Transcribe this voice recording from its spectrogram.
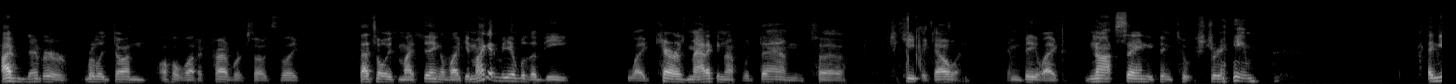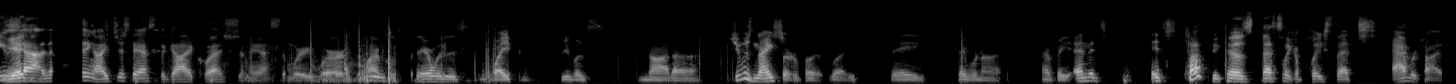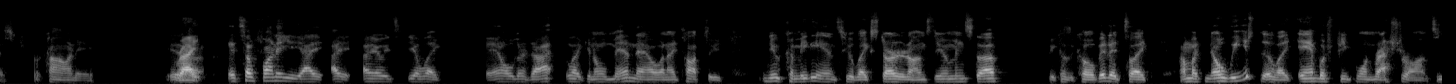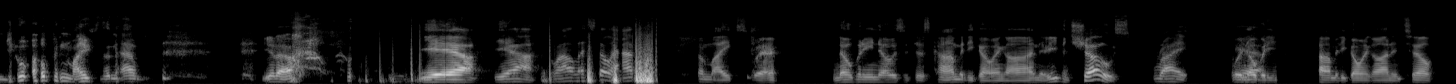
I've never really done a whole lot of crowd work. So it's like that's always my thing of like, am I going to be able to be like charismatic enough with them to to keep it going and be like not say anything too extreme? And you yeah, that's the thing. I just asked the guy a question. I asked him where he worked. he was there with his wife, and she was not uh she was nicer, but like they they were not happy, and it's it's tough because that's like a place that's advertised for comedy, You know, Right. It's so funny. I I I always feel like an older guy, like an old man now, when I talk to new comedians who like started on Zoom and stuff because of COVID. It's like I'm like, no, we used to like ambush people in restaurants and do open mics and have, you know. Yeah, yeah. Well, that still happens. The mics where nobody knows that there's comedy going on, or even shows Right. where Yeah. nobody knows comedy going on until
